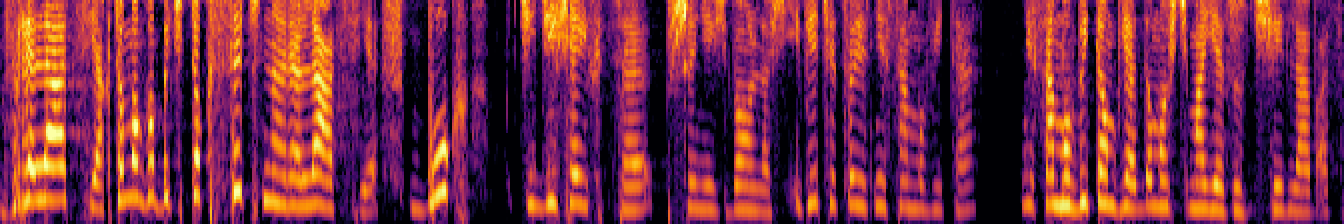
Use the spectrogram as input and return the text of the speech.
w relacjach, to mogą być to toksyczne relacje. Bóg Ci dzisiaj chce przynieść wolność. I wiecie, co jest niesamowite? Niesamowitą wiadomość ma Jezus dzisiaj dla Was,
